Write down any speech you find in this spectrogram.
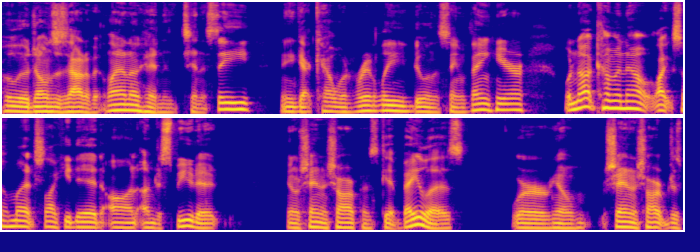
Julio Jones is out of Atlanta, heading to Tennessee. And you got Calvin Ridley doing the same thing here. Well, not coming out like so much like he did on Undisputed, you know, Shannon Sharpe and Skip Bayless, where, you know, Shannon Sharpe just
